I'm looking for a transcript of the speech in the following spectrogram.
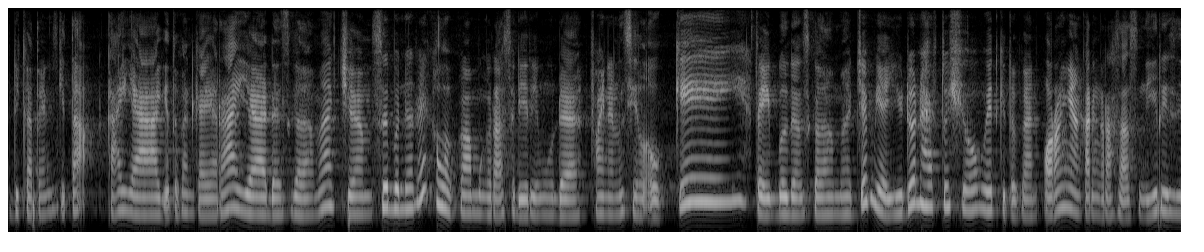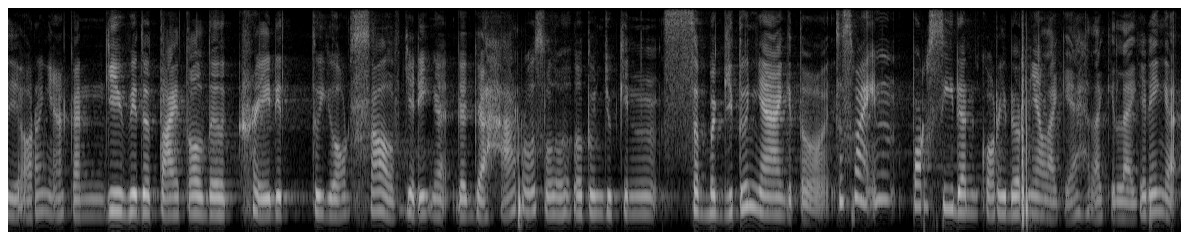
dikatain kita kaya gitu kan kaya raya dan segala macam sebenarnya kalau kamu ngerasa diri muda financial oke okay, stable dan segala macam ya you don't have to show it gitu kan. Orang yang akan ngerasa sendiri sih orang yang akan give it the title the credit to yourself. Jadi nggak gak, gak harus lo, lo tunjukin sebegitunya gitu. Sesuaiin porsi dan koridornya lagi ya lagi-lagi. Jadi nggak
